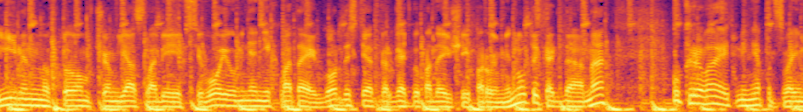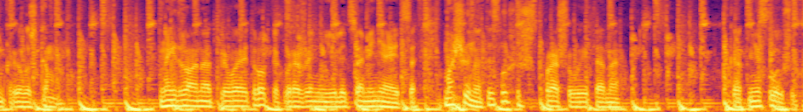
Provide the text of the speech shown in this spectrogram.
именно в том, в чем я слабее всего, и у меня не хватает гордости отвергать выпадающие порой минуты, когда она укрывает меня под своим крылышком. Но едва она открывает рот, как выражение ее лица меняется. «Машина, ты слушаешь?» – спрашивает она. «Как не слушать?»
